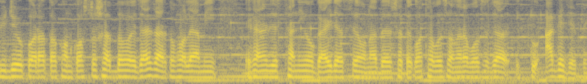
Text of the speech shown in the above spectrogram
ভিডিও করা তখন কষ্টসাধ্য হয়ে যায়, যার ফলে আমি এখানে যে স্থানীয় গাইড আছে, ওনাদের সাথে কথা বলছে, ওনারা বলছে যে একটু আগে যেতে।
